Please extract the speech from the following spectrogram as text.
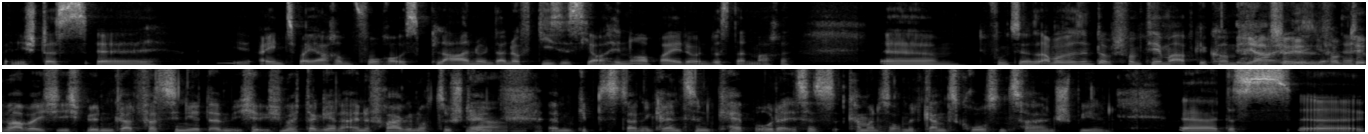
wenn ich das äh, ein, zwei Jahre im Voraus plane und dann auf dieses Jahr hinarbeite und das dann mache, ähm, funktioniert das. Aber wir sind, glaube ich, vom Thema abgekommen. Ja, wir sind vom Thema, aber ich, ich bin gerade fasziniert. Ähm, ich, ich möchte da gerne eine Frage noch zu stellen. Ja. Ähm, gibt es da eine Grenze, ein Cap oder ist das, kann man das auch mit ganz großen Zahlen spielen? Äh, das äh,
